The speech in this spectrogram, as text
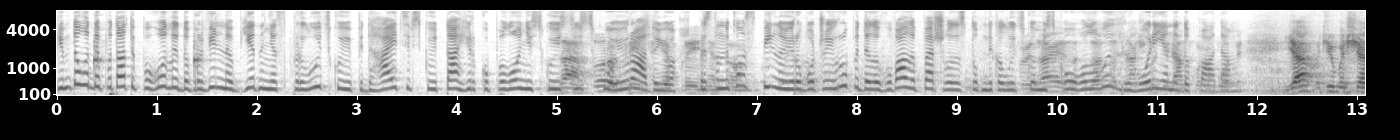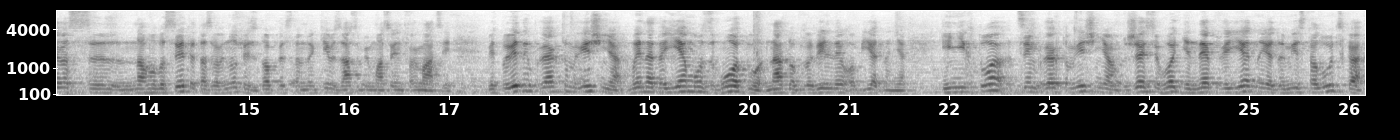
Крім того, депутати погодили добровільне об'єднання з Прилуцькою, Підгайцівською та Гіркополонівською сільською радою. Представником спільної робочої групи делегували першого заступника Луцького міського голови Григорія Недопада. Я хотів би ще раз е, наголосити та звернутися до представників засобів масової інформації. Відповідним проектом рішення ми надаємо згоду на добровільне об'єднання. І ніхто цим проектом рішення вже сьогодні не приєднує до міста Луцька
